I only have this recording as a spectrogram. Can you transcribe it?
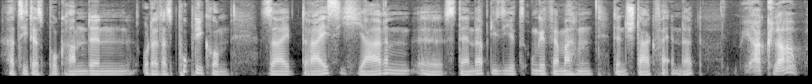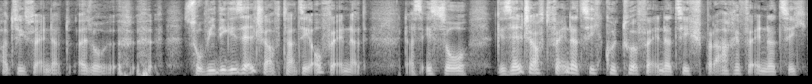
Hat sich das Programm denn oder das Publikum seit 30 Jahren äh, Stand-up, die Sie jetzt ungefähr machen, denn stark verändert? Ja, klar, hat sich verändert. Also so wie die Gesellschaft hat sich auch verändert. Das ist so, Gesellschaft verändert sich, Kultur verändert sich, Sprache verändert sich.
